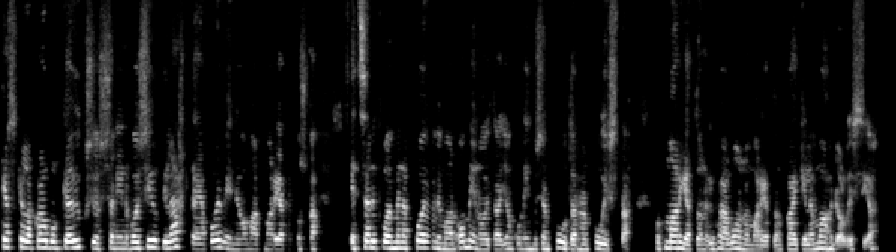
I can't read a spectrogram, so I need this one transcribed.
keskellä kaupunkia yksiössä, niin voi silti lähteä ja poimia ne omat marjat, koska et sä nyt voi mennä poimimaan ominoita jonkun ihmisen puutarhan puista, mutta marjat on yhä, luonnonmarjat on kaikille mahdollisia.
